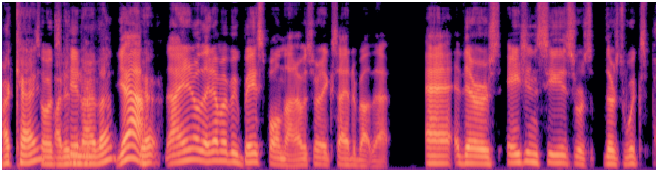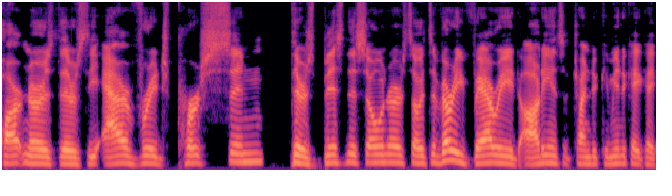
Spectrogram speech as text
Okay, so I didn't know that. Yeah, yeah, I know they have a big baseball nut. I was very excited about that. And there's agencies, there's, there's Wix partners, there's the average person, there's business owners. So it's a very varied audience of trying to communicate okay,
